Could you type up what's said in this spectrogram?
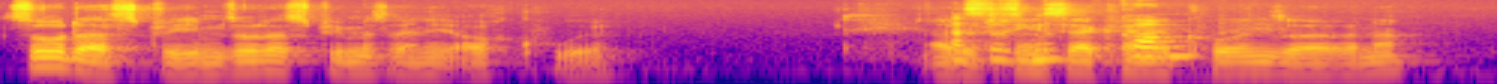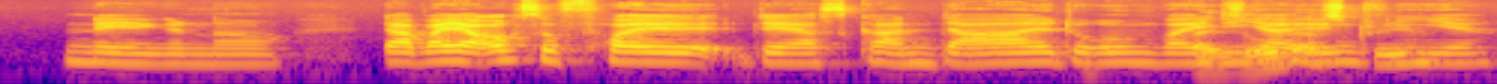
Soda-Stream. Soda-Stream ist eigentlich auch cool. Aber Hast du trinkst ja keine Kohlensäure, ne? Nee, genau. Da war ja auch so voll der Skandal drum, weil Bei die ja irgendwie.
